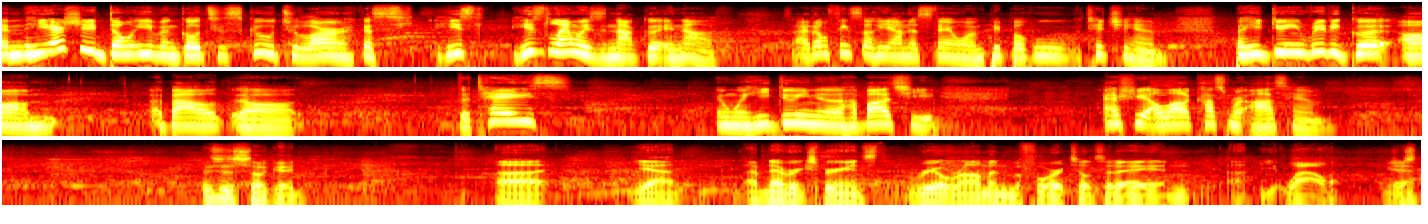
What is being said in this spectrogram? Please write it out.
and he actually don't even go to school to learn because his his language is not good enough. So I don't think so. He understand when people who teach him, but he doing really good um, about uh, the taste, and when he doing the hibachi, actually a lot of customers ask him. This is so good. Yeah, I've never experienced real ramen before till today, and uh, wow, just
